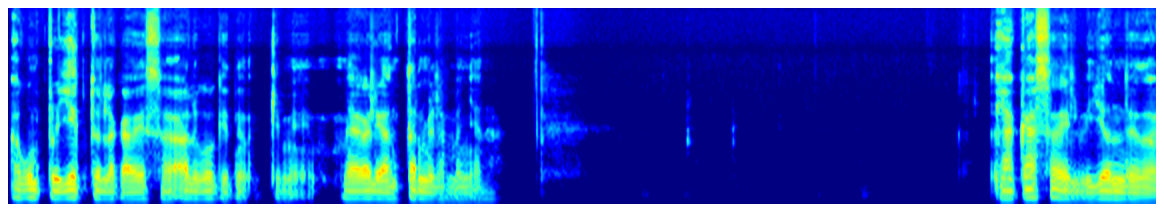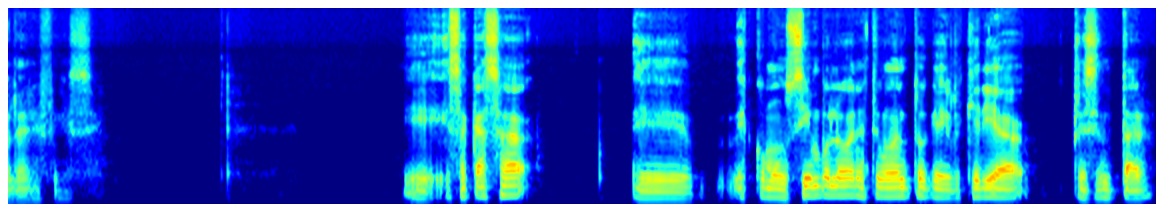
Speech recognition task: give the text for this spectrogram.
algún proyecto en la cabeza, algo que, me, haga levantarme las mañanas. La casa del billón de dólares, fíjese. Eh, esa casa eh, es como un símbolo en este momento que quería presentar,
